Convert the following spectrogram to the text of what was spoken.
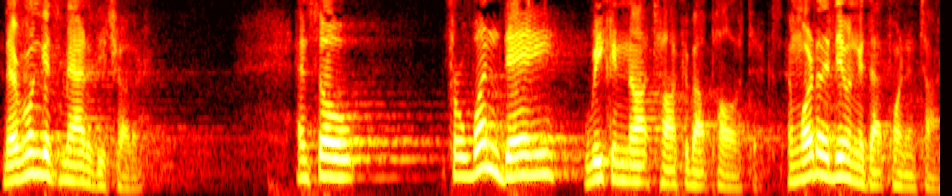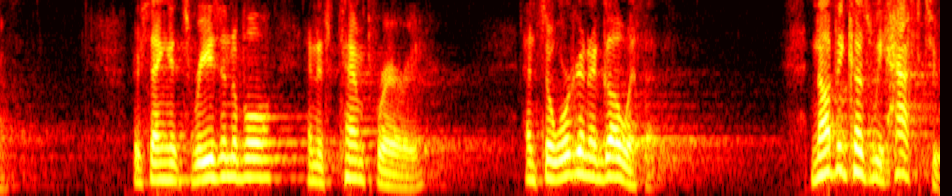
And everyone gets mad at each other. And so, for one day, we cannot talk about politics. And what are they doing at that point in time? They're saying it's reasonable and it's temporary. And so we're going to go with it. Not because we have to,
